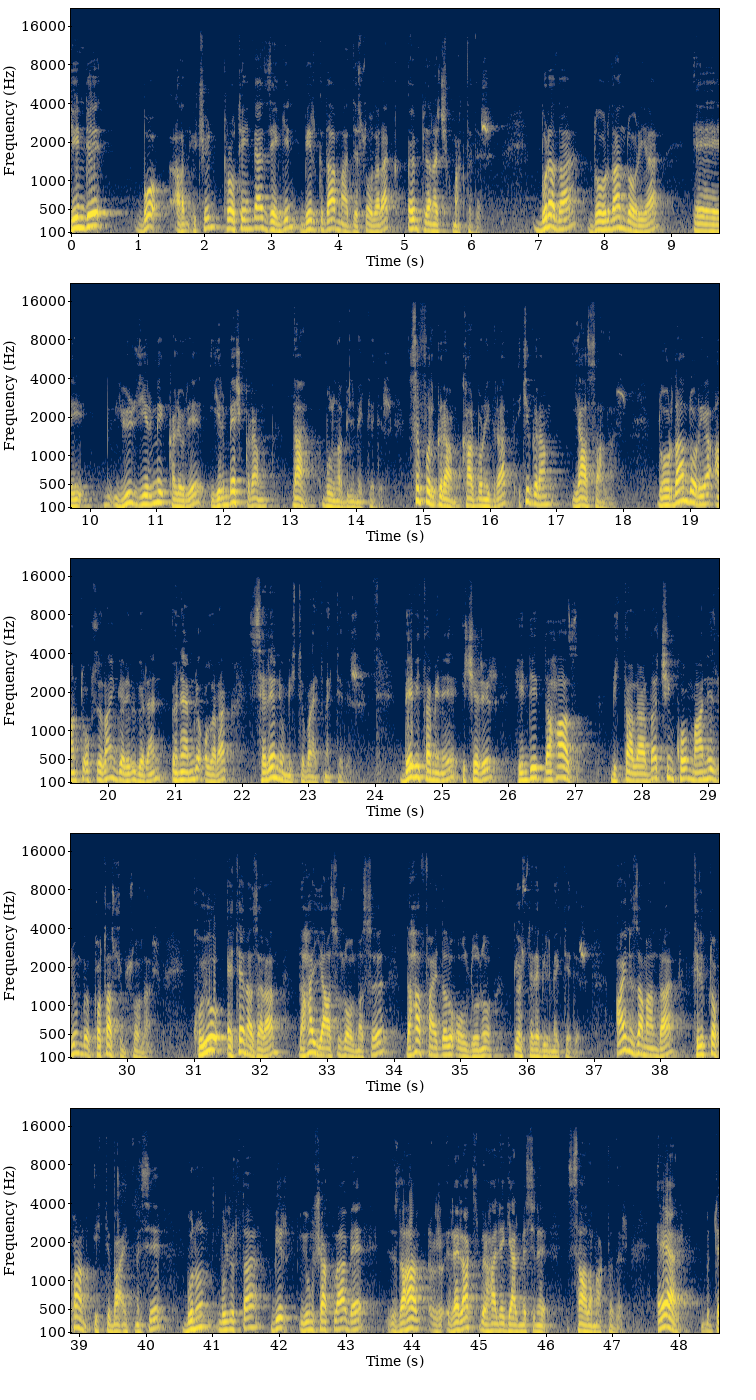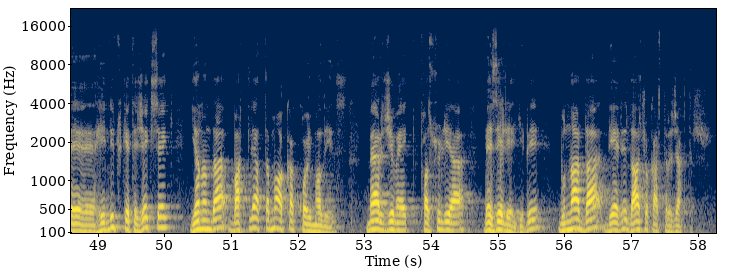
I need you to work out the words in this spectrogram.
Hindi bu an için proteinden zengin bir gıda maddesi olarak ön plana çıkmaktadır. Burada doğrudan doğruya e, 120 kalori 25 gram da bulunabilmektedir. 0 gram karbonhidrat 2 gram yağ sağlar. Doğrudan doğruya antioksidan görevi gören önemli olarak selenyum ihtiva etmektedir. B vitamini içerir. Hindi daha az miktarlarda çinko, manezyum ve potasyum soğlar. Koyu ete nazaran daha yağsız olması daha faydalı olduğunu gösterebilmektedir. Aynı zamanda triptofan ihtiva etmesi bunun vücutta bir yumuşaklığa ve daha relax bir hale gelmesini sağlamaktadır. Eğer e, hindi tüketeceksek yanında bakliyat da muhakkak koymalıyız. Mercimek, fasulye, bezelye gibi bunlar da değerini daha çok arttıracaktır.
